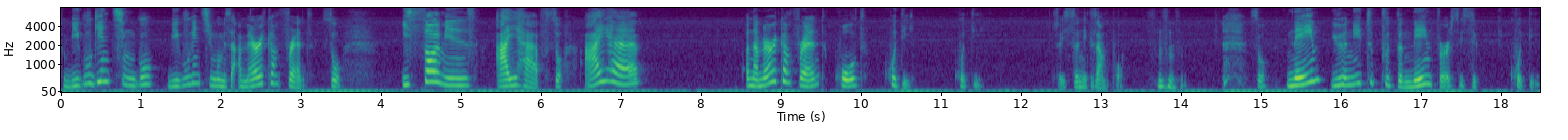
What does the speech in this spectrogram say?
So 미국인 친구, 미국인 친구 means American friend. So 있어 means I have. So I have an American friend called Cody. Cody. So it's an example. so name, you need to put the name first. It's 코디.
